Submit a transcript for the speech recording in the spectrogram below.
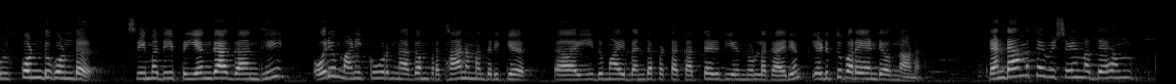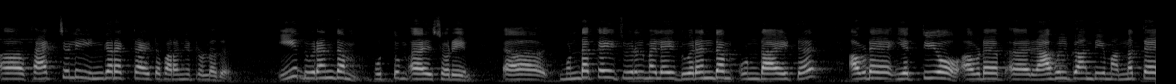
ഉൾക്കൊണ്ടുകൊണ്ട് ശ്രീമതി പ്രിയങ്ക ഗാന്ധി ഒരു മണിക്കൂറിനകം പ്രധാനമന്ത്രിക്ക് ഇതുമായി ബന്ധപ്പെട്ട കത്തെഴുതി എന്നുള്ള കാര്യം എടുത്തു പറയേണ്ട ഒന്നാണ്. രണ്ടാമത്തെ വിഷയം അദ്ദേഹം ഫാക്ച്വലി ഇൻകറക്റ്റ് ആയിട്ട് പറഞ്ഞിട്ടുള്ളത്. ഈ ദുരന്തം പുത്തും സോറി മുണ്ടക്കൈ ചുരൽമലൈ ദുരന്തം ഉണ്ടായിട്ട് അവിടെ എത്തിയോ? അവിടെ രാഹുൽ ഗാന്ധിയും അന്നത്തെ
